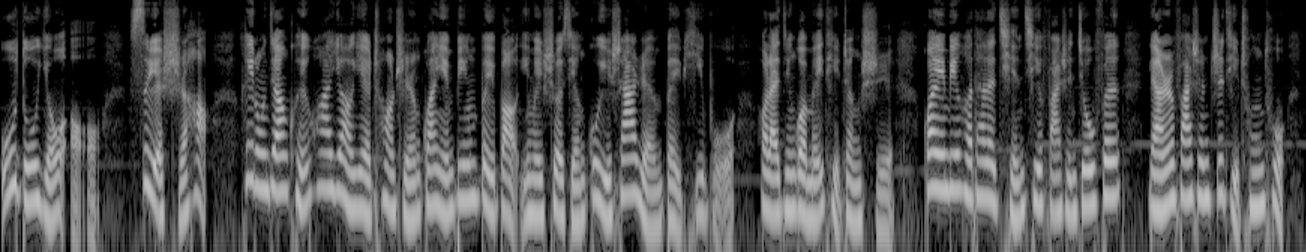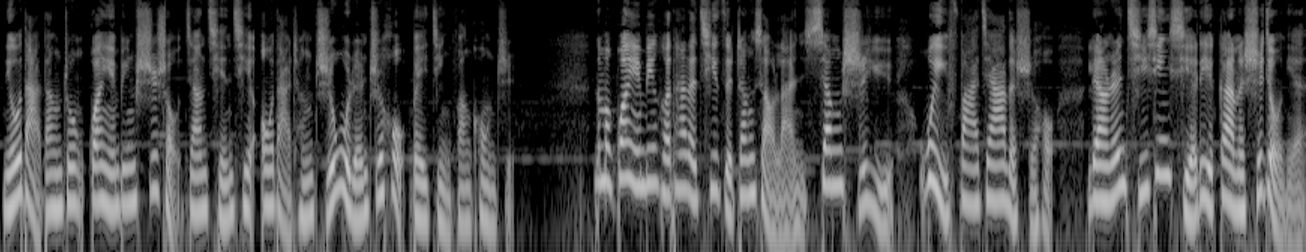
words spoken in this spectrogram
无独有偶，四月十号，黑龙江葵花药业创始人关延兵被曝因为涉嫌故意杀人被批捕。后来经过媒体证实，关延兵和他的前妻发生纠纷，两人发生肢体冲突，扭打当中，关延兵失手将前妻殴打成植物人之后被警方控制。那么，关延斌和他的妻子张小兰相识于未发家的时候，两人齐心协力干了十九年，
